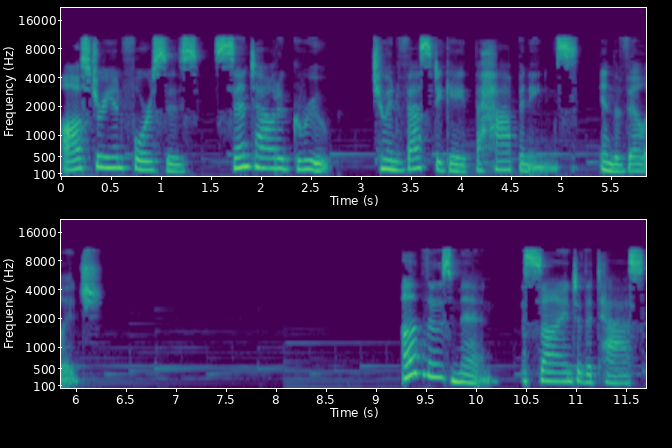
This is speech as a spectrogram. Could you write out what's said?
Austrian forces sent out a group to investigate the happenings in the village. Of those men assigned to the task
